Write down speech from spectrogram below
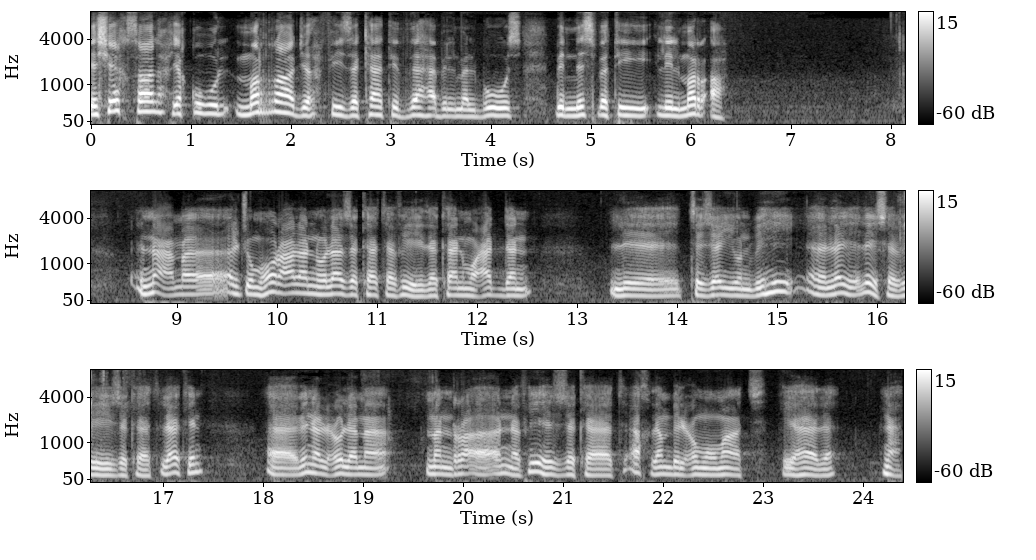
يا شيخ صالح يقول ما الراجح في زكاة الذهب الملبوس بالنسبة للمرأة؟ نعم الجمهور على أنه لا زكاة فيه إذا كان معدا للتزين به ليس فيه زكاة. لكن آه، من العلماء من رأى أن فيه الزكاة أخذا بالعمومات في هذا. نعم.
